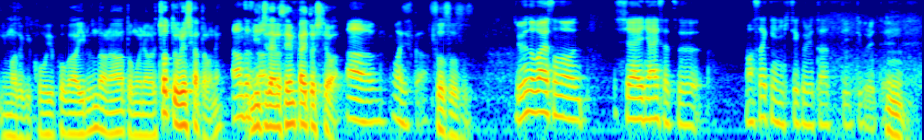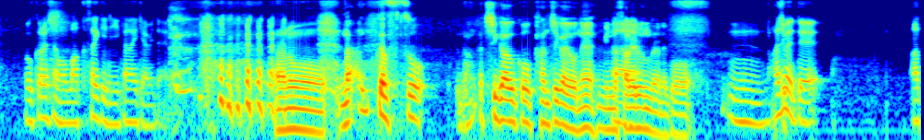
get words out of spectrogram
今時こういう子がいるんだなと思いながらちょっと嬉しかったのね。日大の先輩としては。ああマジですか？そうそうそう。自分の場合その試合に挨拶真っ先に来てくれたって言ってくれて、ん。僕からしても真っ先に行かなきゃみたい あのーなんかそうなんか違うこう勘違いをねみんなされるんだよねこな、うん、初めて会っ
